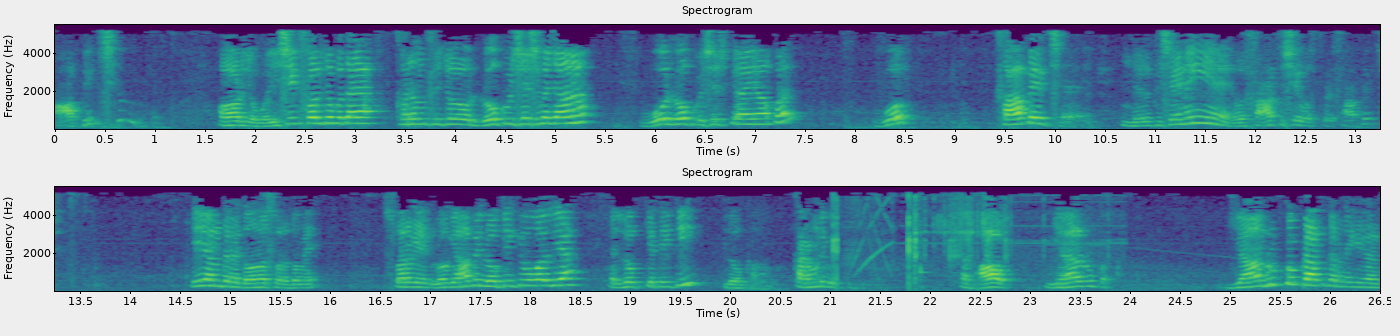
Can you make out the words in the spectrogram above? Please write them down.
अपेक्षित और जो वैश्विक स्वर्ग जो बताया, कर्म से जो लोक विशेष में जाना वो लोक विशेष क्या है यहाँ पर। वो सापेक्ष है। निर्दिशय नहीं है, वो सातिशय वस्तु है, सापेक्ष। ये अंतर है दोनों स्वर्ग में। स्वर्ग एक लोग यहाँ भी लोके क्यों बोल दिया? लोक के लोका। कर्म भाव ज्ञान रूप। ज्ञान रूप को प्राप्त करने के कारण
